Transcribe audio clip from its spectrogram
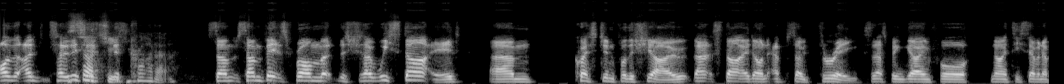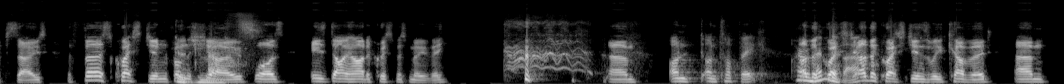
on, on, so this Versace, is this, Prada. some some bits from the show. We started um, question for the show that started on episode three, so that's been going for ninety-seven episodes. The first question from Good the show was: Is Die Hard a Christmas movie? um, On on topic. I other question, that. other questions we've covered. Um,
